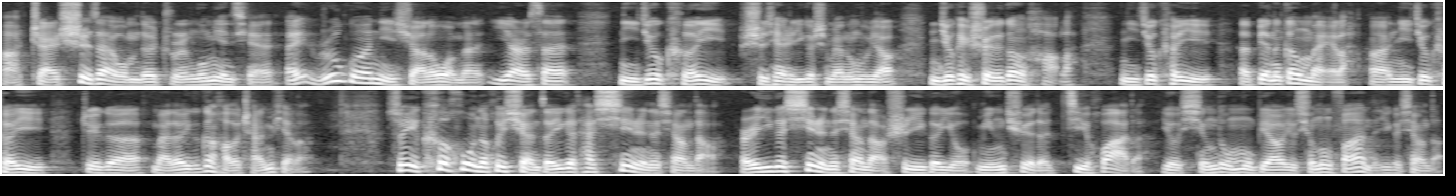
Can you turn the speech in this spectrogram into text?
啊，展示在我们的主人公面前。哎，如果你选了我们一二三，你就可以实现一个什么样的目标？你就可以睡得更好了，你就可以呃变得更美了啊，你就可以这个买到一个更好的产品了。所以客户呢会选择一个他信任的向导，而一个信任的向导是一个有明确的计划的、有行动目标、有行动方案的一个向导，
